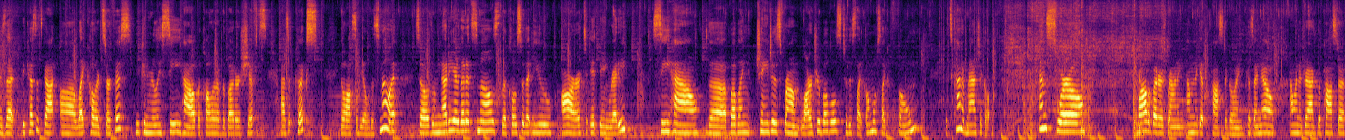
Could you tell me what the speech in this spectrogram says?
is that because it's got a light colored surface, you can really see how the color of the butter shifts as it cooks. You'll also be able to smell it. So the nuttier that it smells, the closer that you are to it being ready. See how the bubbling changes from larger bubbles to this like almost like foam. It's kind of magical. And swirl. While the butter is browning, I'm gonna get the pasta going because I know I wanna drag the pasta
